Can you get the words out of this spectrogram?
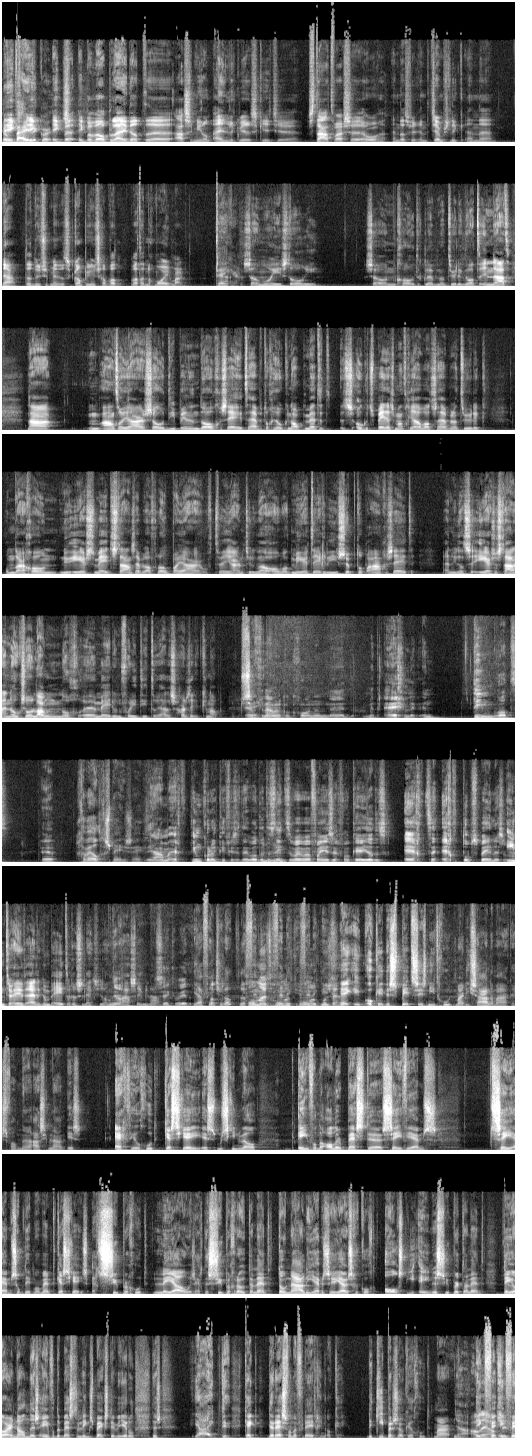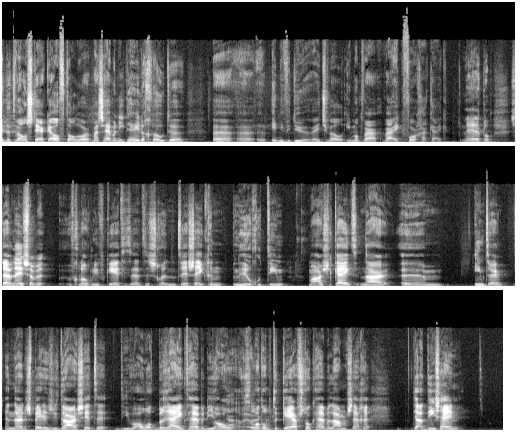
ik, Pijnlijk, ik, hoor. ik ben, ik ben wel blij dat eh AC Milan eindelijk weer eens een keertje staat waar ze horen. En dat is weer in de Champions League. En eh, ja, dat doen ze middels een kampioenschap, wat, wat het nog mooier maakt. Zeker. Ja, Zo'n mooie historie. Zo'n grote club natuurlijk. Dat inderdaad na een aantal jaar zo diep in een dal gezeten hebben. Toch heel knap. Met het, het is ook het spelersmateriaal wat ze hebben natuurlijk. Om daar gewoon nu eerst mee te staan. Ze hebben de afgelopen paar jaar of twee jaar natuurlijk wel al wat meer tegen die subtop aangezeten. En nu dat ze eerste staan en ook zo lang nog eh, meedoen voor die titel. Ja, dat is hartstikke knap. En Zeker. voornamelijk ook gewoon een, eh, met eigenlijk een team wat... Geweldige spelers heeft. ja, maar echt teamcollectief is het. Hè? Want het Mhm. is niet waar- waarvan je zegt van oké, dat is echt, echte topspelers. Inter heeft eigenlijk een betere selectie dan Ja. AC Milan. Zeker weten. Ja, vind je dat? dat 100, vind, ik- vind ik, vind ik 100%. niet. Nee, ik- Oké, de spits is niet goed, maar die salemakers van eh AC Milan is echt heel goed. Kessier is misschien wel een van de allerbeste CVM's, CM's op dit moment. Kessier is echt supergoed. Leao is echt een supergroot talent. Tonali hebben ze juist gekocht als die ene supertalent. Theo Hernandez, een van de beste linksbacks ter wereld. Dus ja, ik, de- kijk, de rest van de verdediging, oké. De keeper is ook heel goed, maar Ja, ik, vind, ik vind het wel een sterk elftal hoor. Maar ze hebben niet hele grote eh, eh, individuen, weet je wel? Iemand waar, waar ik voor ga kijken. Nee, dat klopt. Ze hebben, nee, ze hebben, geloof me niet verkeerd. Het, het, is, gewoon- het is zeker een, een heel goed team. Maar als je kijkt naar ehm, Inter en naar de spelers die daar zitten, die we al wat bereikt hebben, die al Ja, wat op de kerfstok hebben, laat maar zeggen. Ja, die zijn,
